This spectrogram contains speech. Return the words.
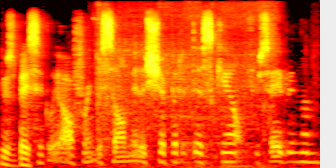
He was basically offering to sell me the ship at a discount for saving them.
